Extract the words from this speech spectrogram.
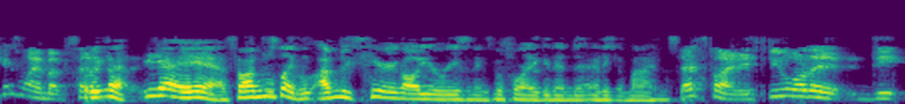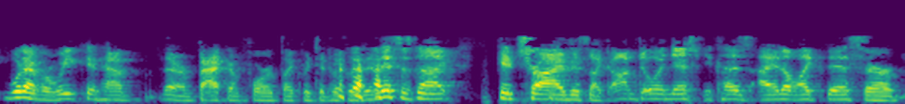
here's why I'm upset But yeah, about it. yeah, yeah, yeah. So I'm just like I'm just hearing all your reasonings before I get into any of mine. So. That's fine. If you want to, de- whatever, we can have their back and forth like we typically do. This is not contrived. It's like I'm doing this because I don't like this, or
